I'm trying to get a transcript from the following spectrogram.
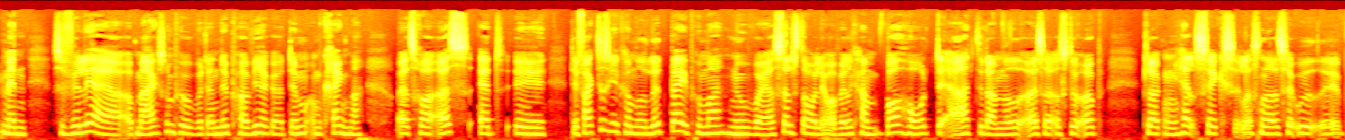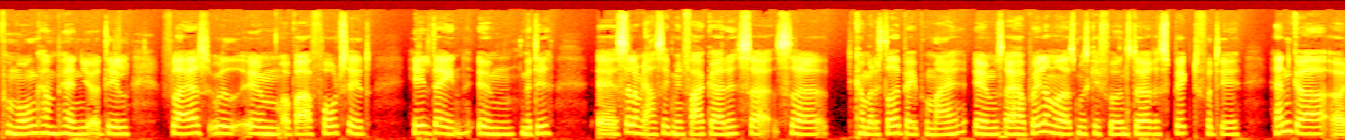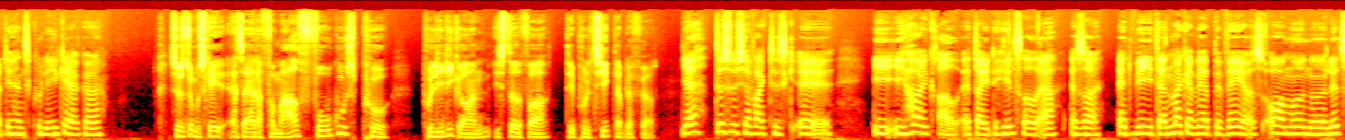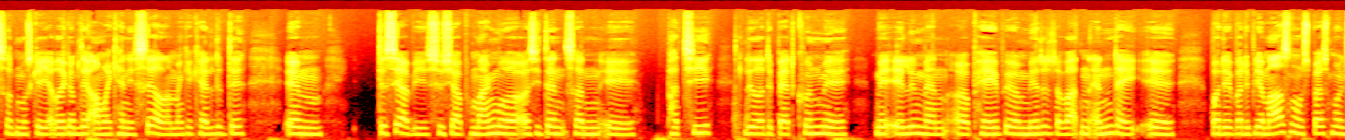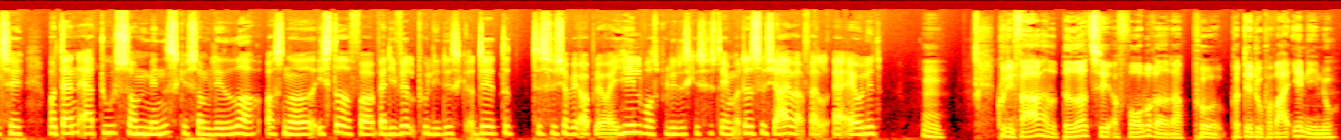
men selvfølgelig er jeg opmærksom på, hvordan det påvirker dem omkring mig. Og jeg tror også, at øh, det faktisk er kommet lidt bag på mig, nu hvor jeg selv står og laver velkamp, hvor hårdt det er, det der med altså at stå op klokken halv seks eller sådan noget, og tage ud øh, på morgenkampagne og dele flyers ud, øh, og bare fortsætte hele dagen øh, med det. Øh, selvom jeg har set min far gøre det, så, så kommer det stadig bag på mig. Øh, så jeg har på en eller anden måde også måske fået en større respekt for det, han gør, og det hans kollegaer gør. Synes du måske, altså er der for meget fokus på politikeren, i stedet for det politik, der bliver ført? Ja, det synes jeg faktisk øh, i, i høj grad, at der i det hele taget er. Altså, at vi i Danmark er ved at bevæge os over mod noget lidt sådan måske, jeg ved ikke om det er amerikaniseret, om man kan kalde det det. Øhm, det ser vi, synes jeg, på mange måder, også i den sådan øh, partilederdebat kun med med Ellemann og Pape og Mette, der var den anden dag, øh, hvor, det, hvor det bliver meget sådan nogle spørgsmål til, hvordan er du som menneske, som leder og sådan noget, i stedet for, hvad de vil politisk. Og det, det, det synes jeg, vi oplever i hele vores politiske system, og det synes jeg i hvert fald er ærgerligt. Mm. Kunne din far have været bedre til at forberede dig på, på det, du er på vej ind i nu?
